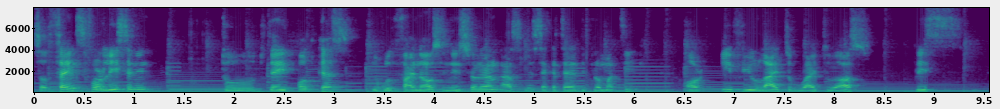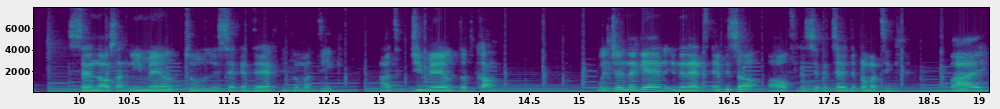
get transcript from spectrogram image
So thanks for listening to today's podcast. You will find us in Instagram as Le Secrétaire Diplomatique, or if you like to write to us, please send us an email to lesecretairediplomatique at gmail.com. We'll join again in the next episode of Le Secrétaire Diplomatique. Bye.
